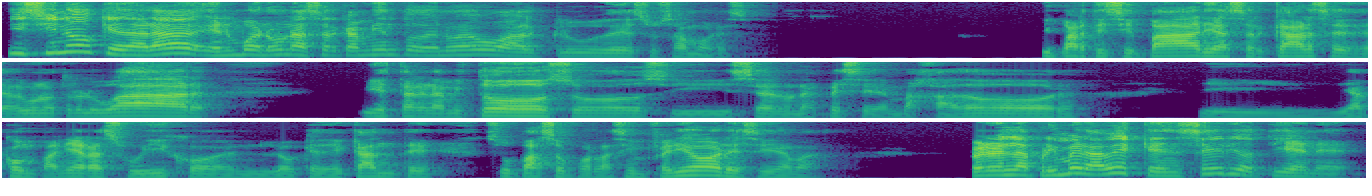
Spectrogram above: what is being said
Y si no, quedará en, bueno, un acercamiento de nuevo al club de sus amores. Y participar y acercarse desde algún otro lugar, y estar en amistosos, y ser una especie de embajador, y, y acompañar a su hijo en lo que decante su paso por las inferiores y demás. Pero es la primera vez que en serio tiene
